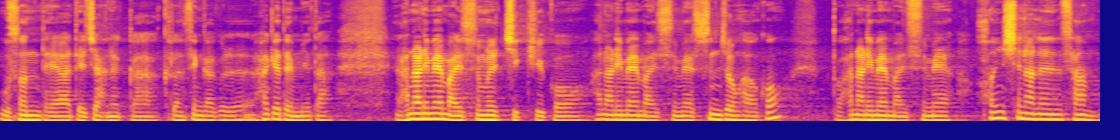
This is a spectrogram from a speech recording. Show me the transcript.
우선돼야 되지 않을까 그런 생각을 하게 됩니다. 하나님의 말씀을 지키고 하나님의 말씀에 순종하고 또 하나님의 말씀에 헌신하는 삶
